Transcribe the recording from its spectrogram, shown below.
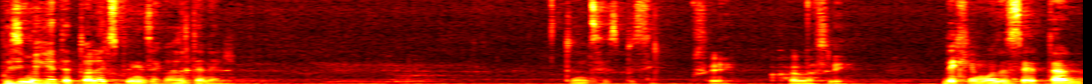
pues imagínate toda la experiencia que vas a tener. Entonces, pues sí. Ojalá sí. Dejemos de ser tan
